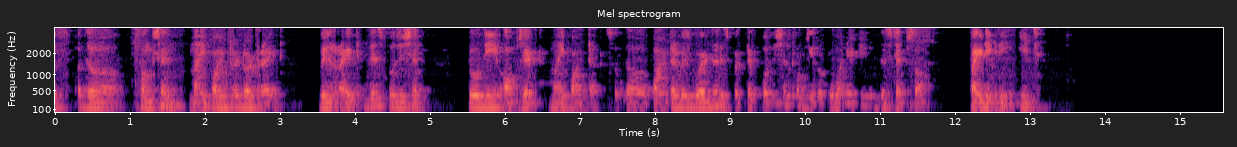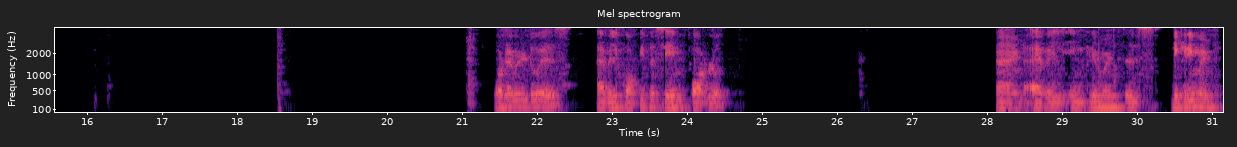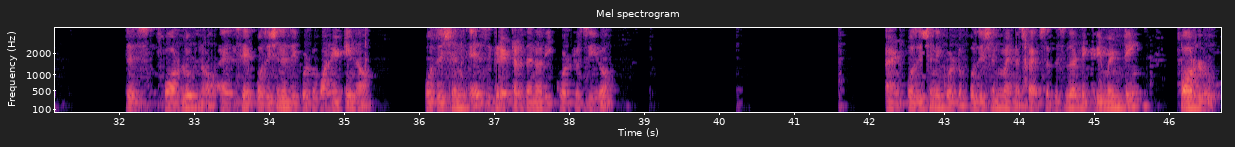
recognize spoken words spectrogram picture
the, the function myPointer.write will write this position to the object my pointer So the pointer will go at the respective position from 0 to 180 in the steps of 5 degree each. What I will do is I will copy the same for loop and I will increment this decrement this for loop now. I'll say position is equal to 180 now. Position is greater than or equal to 0 and position equal to position minus 5 so this is a decrementing for loop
